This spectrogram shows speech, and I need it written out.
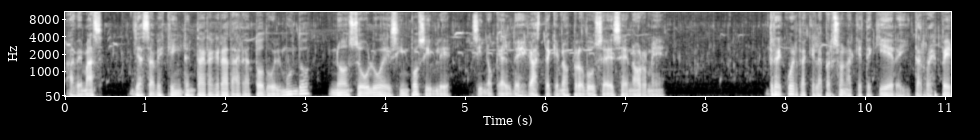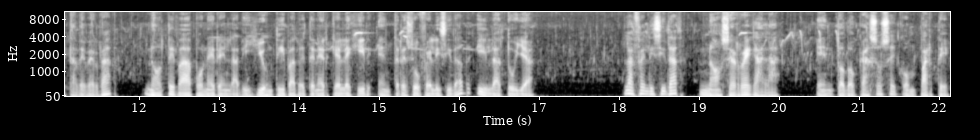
Además, ya sabes que intentar agradar a todo el mundo no solo es imposible, sino que el desgaste que nos produce es enorme. Recuerda que la persona que te quiere y te respeta de verdad no te va a poner en la disyuntiva de tener que elegir entre su felicidad y la tuya. La felicidad no se regala, en todo caso se comparte.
